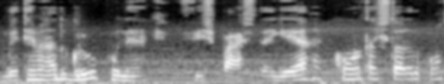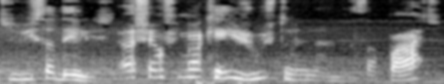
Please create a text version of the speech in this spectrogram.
um determinado grupo, né? Que fez parte da guerra, conta a história do ponto de vista deles. Eu achei um filme ok, justo, né? Nessa parte.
